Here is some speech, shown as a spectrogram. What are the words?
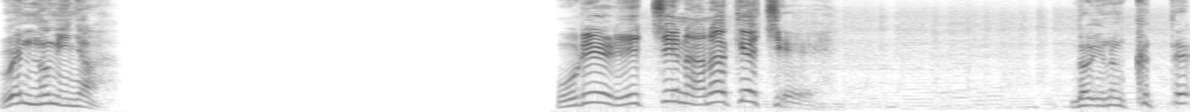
웬 놈이냐? 우릴 잊진 않았겠지. 너희는 그때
